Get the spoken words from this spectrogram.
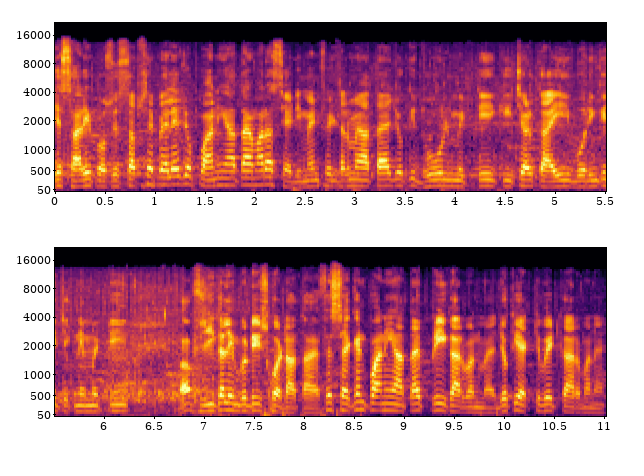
ये सारी प्रोसेस सबसे पहले जो पानी आता है, हमारा सेडिमेंट फ़िल्टर में आता है, जो कि धूल, मिट्टी, कीचड़, काई बोरिंग की चिकनी मिट्टी और फ़िज़िकल इम्प्योरिटीज़ को हटाता है। फिर सेकंड पानी आता है प्री कार्बन में, जो कि एक्टिवेट कार्बन है।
